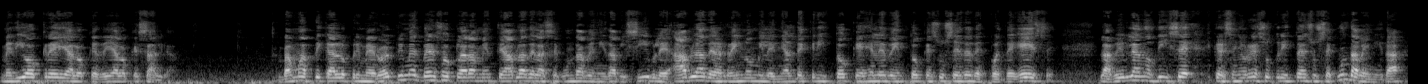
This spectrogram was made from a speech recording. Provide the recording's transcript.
mediocre y a lo que dé a lo que salga. Vamos a explicarlo primero. El primer verso claramente habla de la segunda venida visible, habla del reino milenial de Cristo, que es el evento que sucede después de ese. La Biblia nos dice que el Señor Jesucristo en su segunda venida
